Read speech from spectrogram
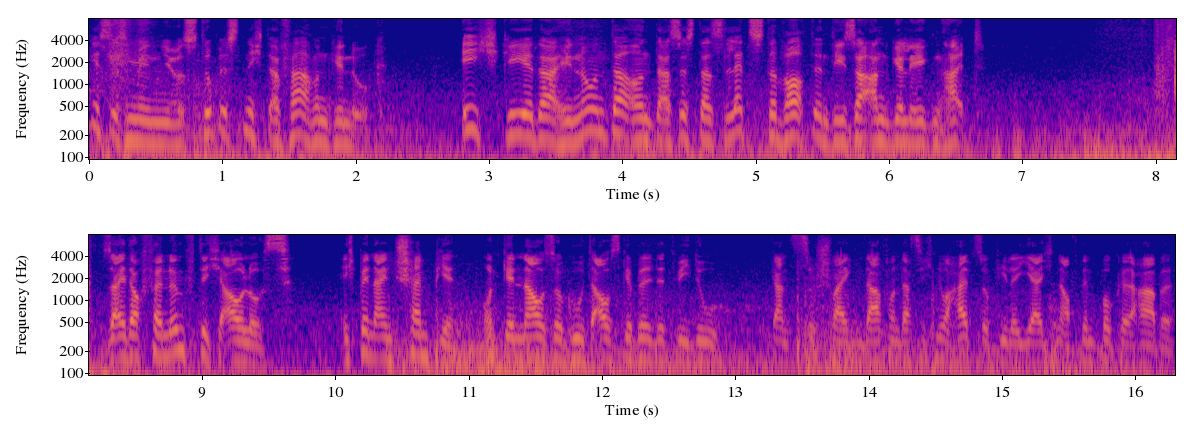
Vergiss es, Minius, du bist nicht erfahren genug. Ich gehe da hinunter und das ist das letzte Wort in dieser Angelegenheit. Sei doch vernünftig, Aulus. Ich bin ein Champion und genauso gut ausgebildet wie du. Ganz zu schweigen davon, dass ich nur halb so viele Jährchen auf dem Buckel habe.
